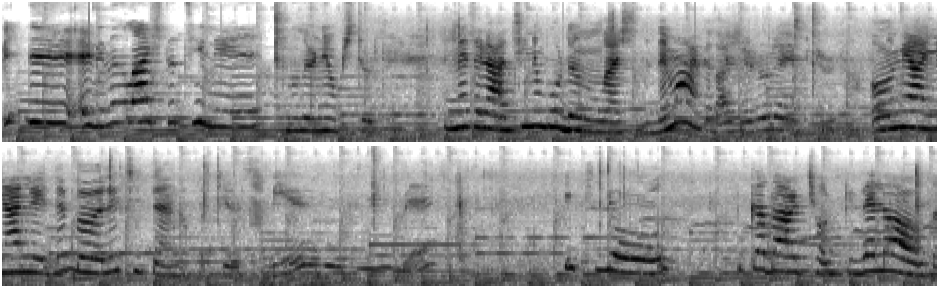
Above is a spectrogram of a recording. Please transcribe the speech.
Bitti. Evine ulaştı Tini. Bunlarını yapıştırdık. Mesela Tini buradan ulaştı değil mi arkadaşlar? Oraya yapıştırıyoruz. Böyle çiftten kapatıyoruz. Bir ve iki yol. Bu kadar çok güzel oldu.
